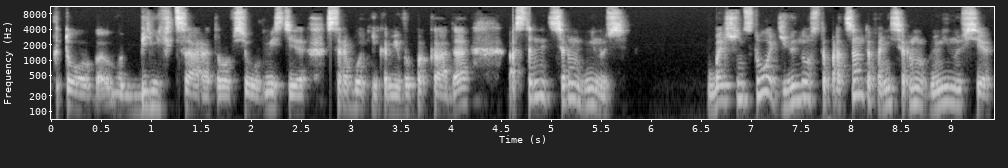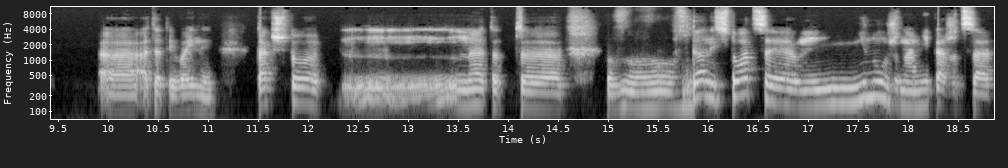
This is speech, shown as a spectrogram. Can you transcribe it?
кто бенефициар этого всего вместе с работниками ВПК, да, остальные все равно в минусе. Большинство, 90%, они все равно в минусе от этой войны. Так что этот, э, в, данной ситуации не нужно, мне кажется,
